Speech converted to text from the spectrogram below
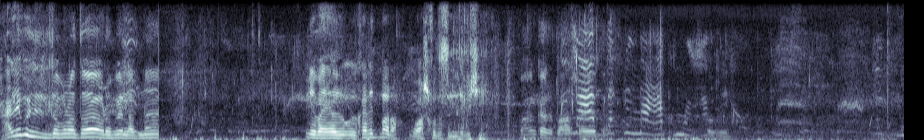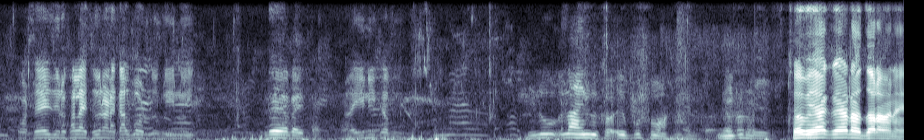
খালি বসে দিতে পারো তো ওরা করে লাভ না। এ ভাই ওই কাটিত মারো ওয়াশ করতেছেন তো বেশি। পাঙ্কার ভাষায় করছে এই জন্য ফেলাই না কাল পর ধরবো ইনুই। দে এড়াই থাক। আর ইনুই খাব। হিন্দু না এই পুষ্প মাছ একটা ধরা হয় নাই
